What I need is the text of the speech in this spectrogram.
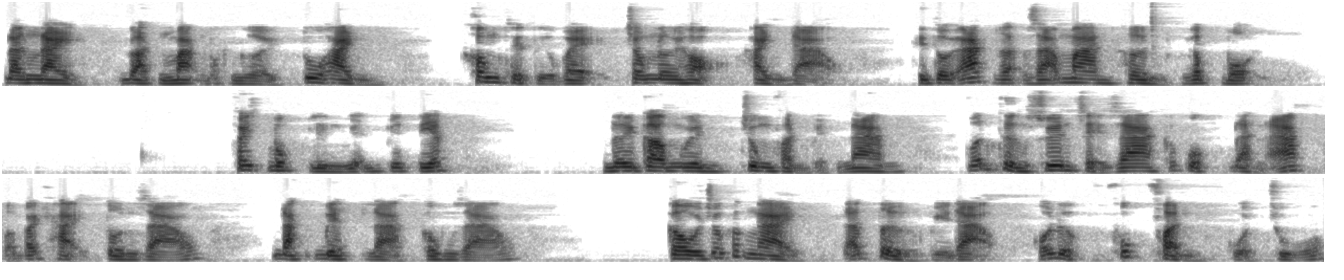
Đằng này đoạt mạng một người tu hành không thể tự vệ trong nơi họ hành đạo thì tội ác dã man hơn gấp bội. Facebook Linh Nguyễn viết tiếp, nơi cao nguyên trung phần Việt Nam vẫn thường xuyên xảy ra các cuộc đàn áp và bách hại tôn giáo, đặc biệt là công giáo. Cầu cho các ngài đã tử vì đạo có được phúc phần của Chúa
